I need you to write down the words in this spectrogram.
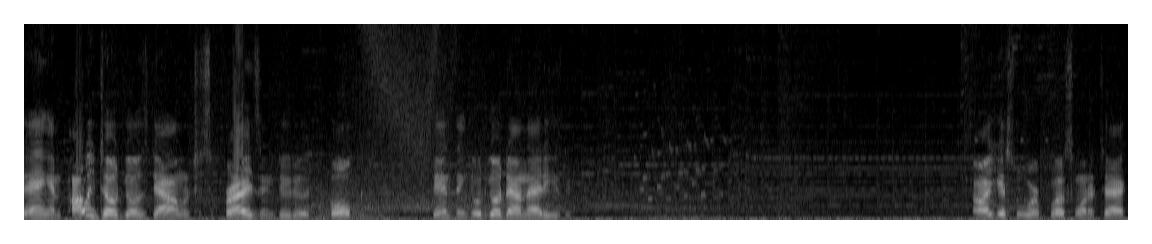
Dang, and Politoed goes down, which is surprising due to its bulk. Didn't think it would go down that easy. Oh, I guess we were plus one attack.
